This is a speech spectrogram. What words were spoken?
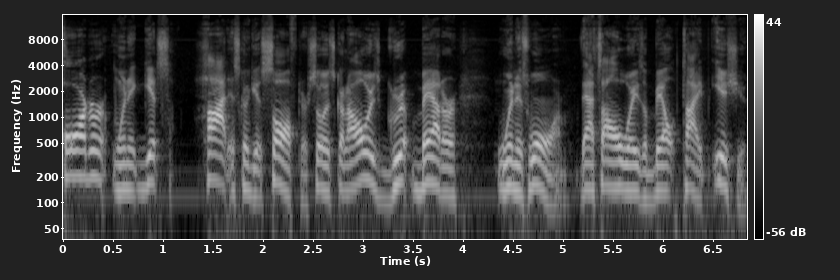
harder when it gets hot. It's going to get softer, so it's going to always grip better when it's warm. That's always a belt type issue.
